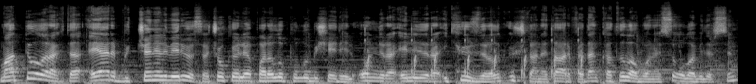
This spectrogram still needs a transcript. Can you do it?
Maddi olarak da eğer bütçen el veriyorsa çok öyle paralı pullu bir şey değil. 10 lira, 50 lira, 200 liralık 3 tane tarif eden katıl abonesi olabilirsin.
